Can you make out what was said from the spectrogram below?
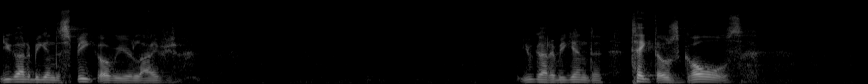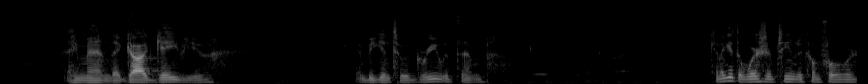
You got to begin to speak over your life. You've got to begin to take those goals, amen, that God gave you and begin to agree with them. Can I get the worship team to come forward?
